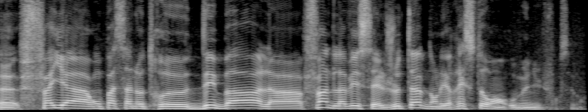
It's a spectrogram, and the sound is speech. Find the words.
euh, Fayard. On passe à notre débat, la fin de la vaisselle jetable dans les restaurants, au menu forcément.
